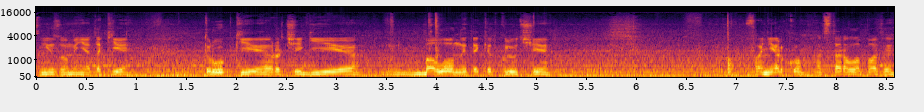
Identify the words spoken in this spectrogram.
Снизу у меня такие трубки, рычаги, баллоны такие вот ключи, фанерку от старой лопаты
